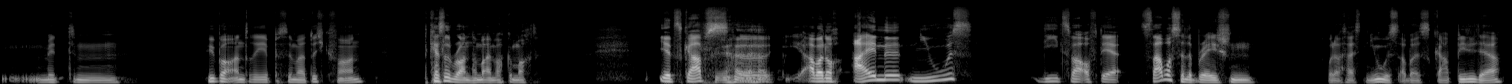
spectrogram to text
mit dem Hyperantrieb sind wir durchgefahren. Kessel Run haben wir einfach gemacht. Jetzt gab es Ja. äh, aber noch eine News, die zwar auf der Star Wars Celebration, oder was heißt News, aber es gab Bilder,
